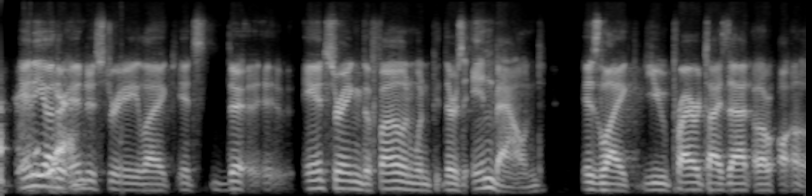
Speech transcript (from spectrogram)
any other yeah. industry, like it's the, answering the phone when there's inbound is like you prioritize that uh, uh,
